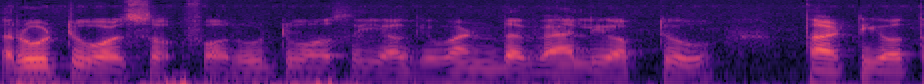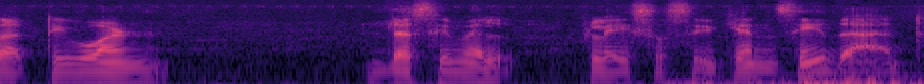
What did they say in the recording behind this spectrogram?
root 2 also for root 2 also you are given the value up to 30 or 31 decimal places. You can see that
